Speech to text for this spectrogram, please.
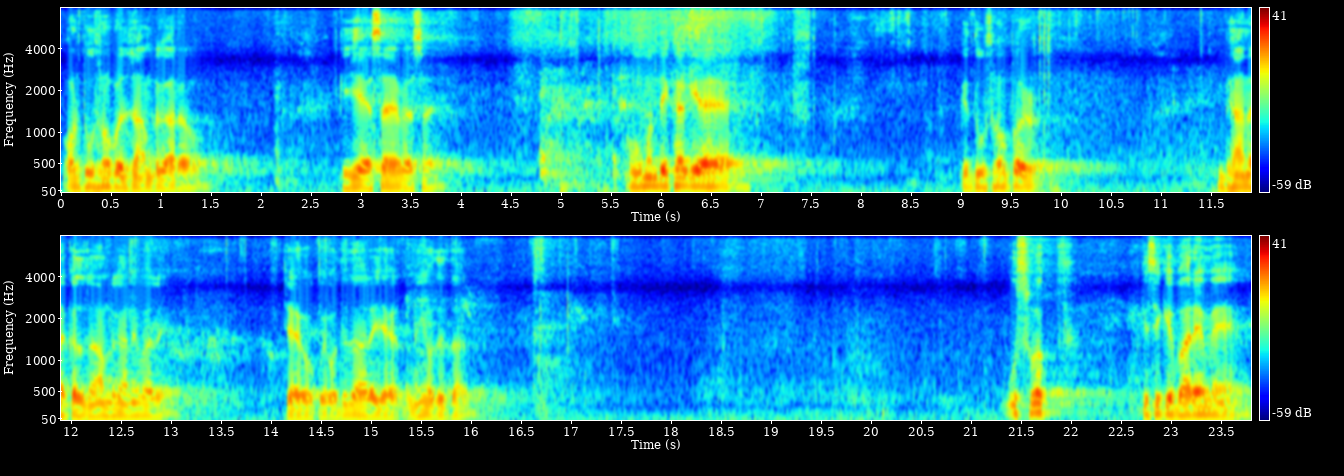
اور دوسروں پر الزام لگا رہا ہو کہ یہ ایسا ہے، ویسا ہے۔ عموماً دیکھا گیا ہے کہ دوسروں پر بھیانک الزام لگانے والے، چاہے وہ کوئی عہدے دار ہے یا نہیں عہدے اس وقت کسی کے بارے میں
